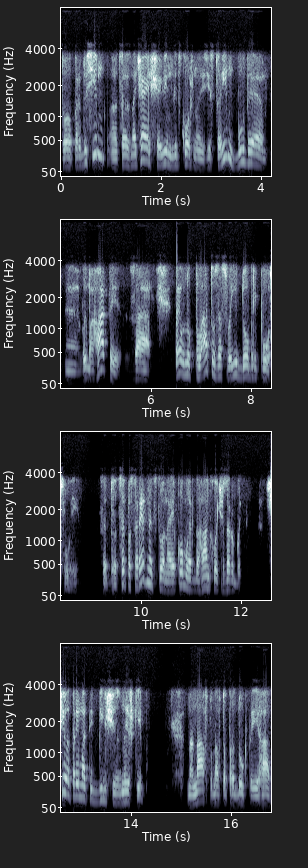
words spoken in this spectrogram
то передусім е, це означає, що він від кожної зі сторін буде вимагати за певну плату за свої добрі послуги. Тобто це посередництво, на якому Ердоган хоче заробити чи отримати більші знижки на нафту, нафтопродукти і газ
